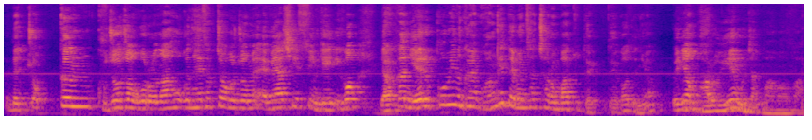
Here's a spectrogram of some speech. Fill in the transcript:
근데 조금 구조적으로나 혹은 해석적으로 좀 애매하실 수 있는 게 이거 약간 얘를 꾸미는 그냥 관계대명사처럼 봐도 되, 거든요 왜냐면 바로 위에 문장 봐봐봐.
